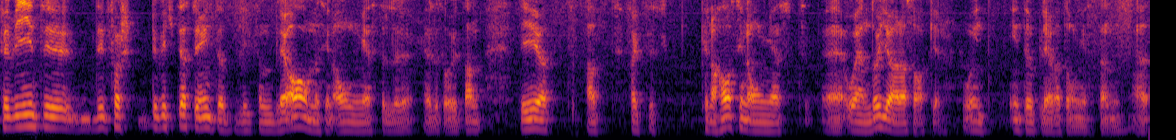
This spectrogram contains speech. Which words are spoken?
för vi inte, det, först, det viktigaste är inte att liksom bli av med sin ångest eller, eller så utan det är ju att, att faktiskt kunna ha sin ångest eh, och ändå göra saker och inte, inte uppleva att ångesten är,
